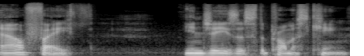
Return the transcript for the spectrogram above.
our faith in Jesus, the promised King.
